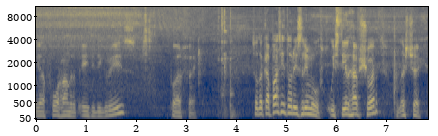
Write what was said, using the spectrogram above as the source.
We have 480 degrees. Perfect. So the capacitor is removed. We still have short. Let's check.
